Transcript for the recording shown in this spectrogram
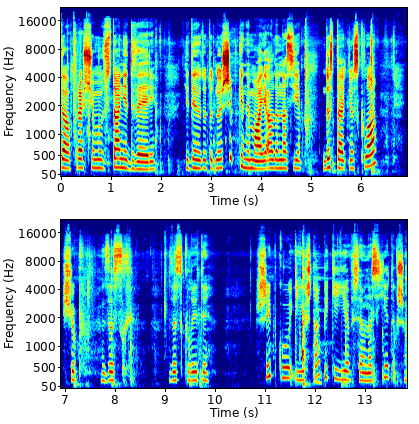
да, в кращому стані двері. Єдине, тут одної шибки немає, але в нас є достатньо скла, щоб заск... засклити шибку. І штапики є, все у нас є, так що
